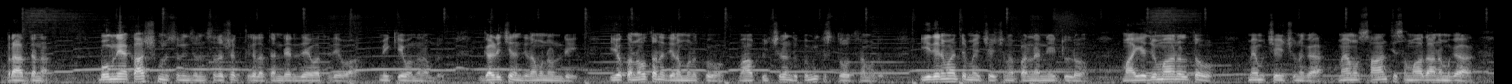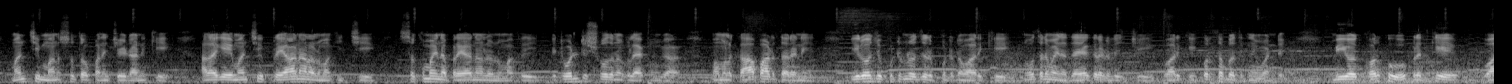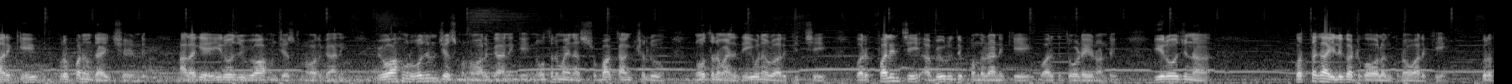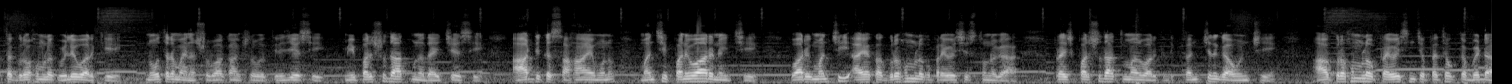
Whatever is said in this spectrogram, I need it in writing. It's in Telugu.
ప్రార్థన. భూమిని ఆకాశమును సృజించిన సురశక్తి గల తండ్రి దేవత దేవ మీకే వందనములు. గడిచిన దినము నుండి ఈ యొక్క నూతన దినమునకు మాకు ఇచ్చినందుకు మీకు స్తోత్రములు. ఈ దినమైతే మేము చేసిన పనులన్నింటిలో మా యజమానులతో మేము చేయుచునుగా. మేము శాంతి సమాధానముగా మంచి మనసుతో పనిచేయడానికి అలాగే మంచి ప్రయాణాలను మాకు ఇచ్చి సుఖమైన ప్రయాణాలను మాకు ఎటువంటి శోధనకు లేకుండా మమ్మల్ని కాపాడతారని ఈరోజు పుట్టినరోజు జరుపుకుంటున్న వారికి నూతనమైన దయాగ్రహలు ఇచ్చి వారికి కొత్త బ్రతికినివ్వండి. మీ కొరకు బ్రతికే వారికి కృపను దయచేయండి. అలాగే ఈరోజు వివాహం చేసుకున్న వారు కానీ వివాహం రోజులు చేసుకున్న వారు కానీ నూతనమైన శుభాకాంక్షలు నూతనమైన దీవెనలు వారికి ఇచ్చి వారి ఫలించి అభివృద్ధి పొందడానికి వారికి తోడైనండి. ఈ రోజున కొత్తగా ఇల్లు కట్టుకోవాలనుకున్న వారికి క్రొత్త గృహంలోకి వెళ్ళే వారికి నూతనమైన శుభాకాంక్షలు తెలియజేసి మీ పరిశుద్ధాత్మను దయచేసి ఆర్థిక సహాయమును మంచి పనివారిని ఇచ్చి వారికి మంచి ఆ యొక్క గృహంలోకి ప్రవేశిస్తుండగా ప్ర- పరిశుధాత్మ వారికి కంచెనుగా ఉంచి ఆ గృహంలో ప్రవేశించే ప్రతి ఒక్క బిడ్డ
